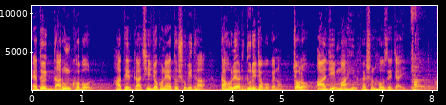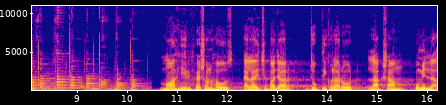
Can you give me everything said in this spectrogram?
এত এক দারুণ খবর। হাতের কাছেই যখন এত সুবিধা, তাহলে আর দূরে যাব কেন? চলো, আজই মাহির ফ্যাশন হাউসে যাই। মাহির ফ্যাশন হাউস এলাইচ বাজার যুক্তিখোলা রোড লাকসাম কুমিল্লা।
